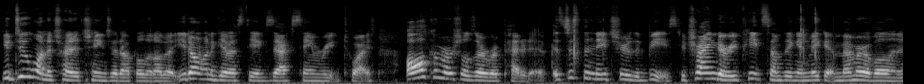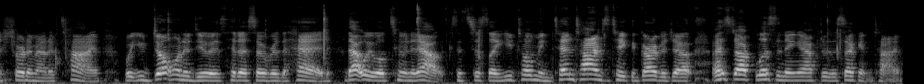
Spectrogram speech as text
you do want to try to change it up a little bit. You don't want to give us the exact same read twice. All commercials are repetitive. It's just the nature of the beast. You're trying to repeat something and make it memorable in a short amount of time. What you don't want to do is hit us over the head. That way we'll tune it out. Because it's just like, you told me 10 times to take the garbage out. I stopped listening after the second time.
